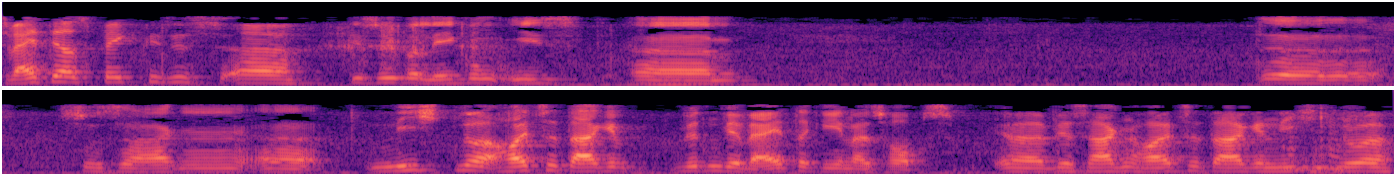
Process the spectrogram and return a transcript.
zweite Aspekt dieses, äh, dieser Überlegung ist, ähm, äh, zu sagen, nicht nur, heutzutage würden wir weitergehen als Hobbes. Äh, wir sagen heutzutage nicht nur,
